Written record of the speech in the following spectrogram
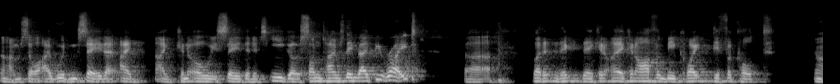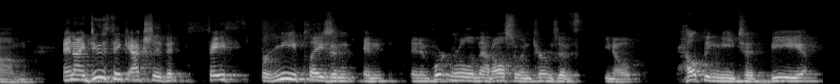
Um, so i wouldn't say that i i can always say that it's ego. Sometimes they might be right uh, but they, they can they can often be quite difficult. Um, and i do think actually that faith for me plays an, an, an important role in that also in terms of you know helping me to be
